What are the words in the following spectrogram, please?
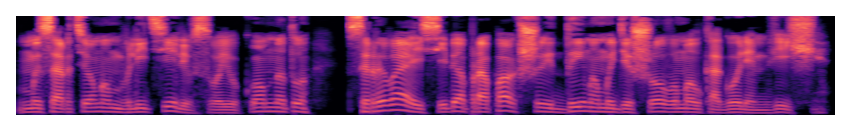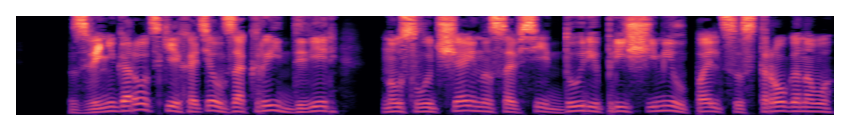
Мы с Артемом влетели в свою комнату, срывая из себя пропахшие дымом и дешевым алкоголем вещи. Звенигородский хотел закрыть дверь, но случайно со всей дури прищемил пальцы Строганову,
